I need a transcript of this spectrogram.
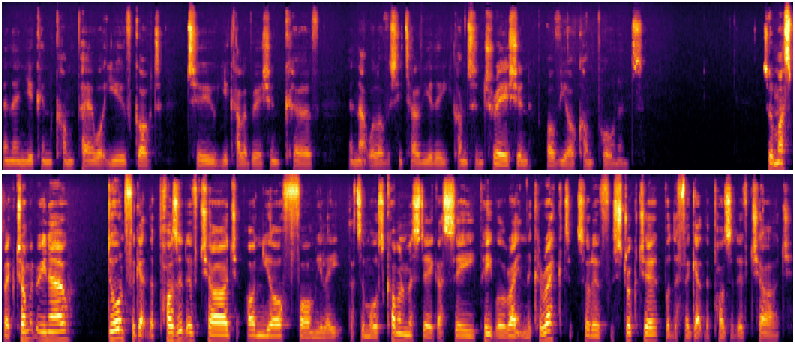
and then you can compare what you've got to your calibration curve and that will obviously tell you the concentration of your components. So mass spectrometry now. Don't forget the positive charge on your formulae. That's the most common mistake I see. People writing the correct sort of structure, but they forget the positive charge.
